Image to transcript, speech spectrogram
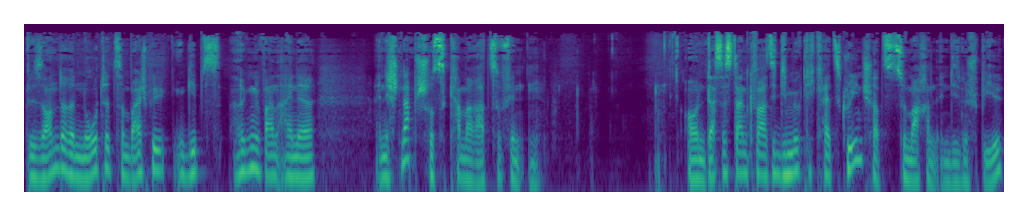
besondere Note. Zum Beispiel gibt's irgendwann eine, eine Schnappschusskamera zu finden. Und das ist dann quasi die Möglichkeit, Screenshots zu machen in diesem Spiel,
